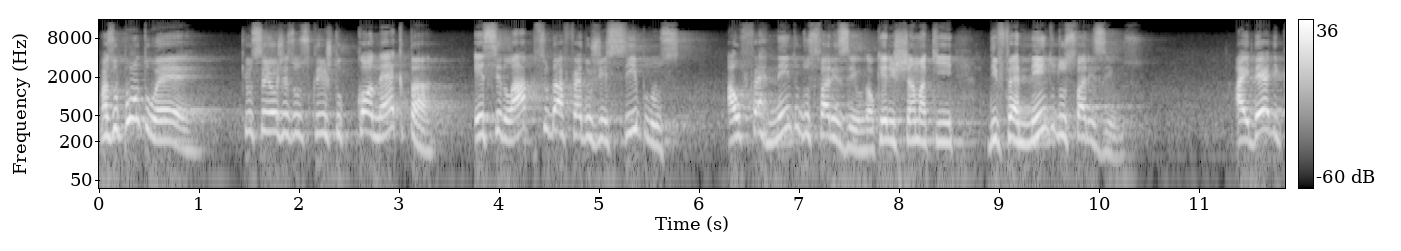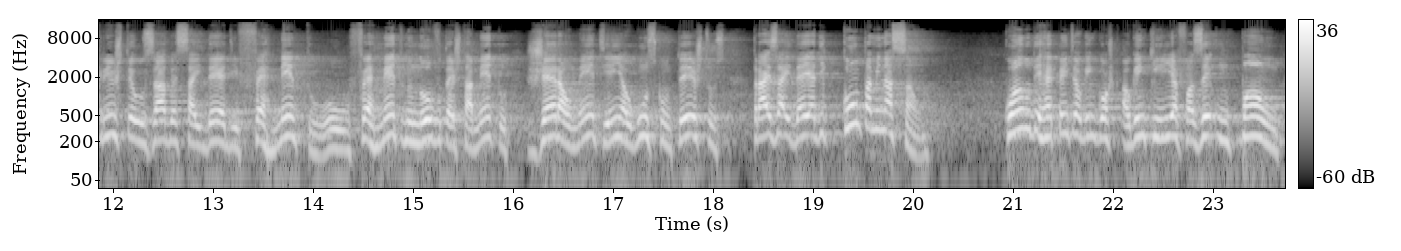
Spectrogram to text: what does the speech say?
Mas o ponto é que o Senhor Jesus Cristo conecta esse lapso da fé dos discípulos ao fermento dos fariseus, ao que ele chama aqui de fermento dos fariseus. A ideia de Cristo ter usado essa ideia de fermento, ou fermento no Novo Testamento, geralmente, em alguns contextos, traz a ideia de contaminação. Quando de repente alguém, alguém queria fazer um pão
